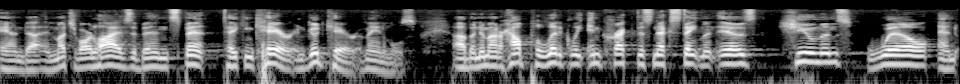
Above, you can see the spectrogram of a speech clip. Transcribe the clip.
And, uh, and much of our lives have been spent taking care and good care of animals. Uh, but no matter how politically incorrect this next statement is, humans will and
